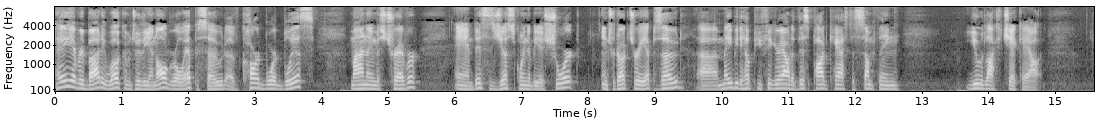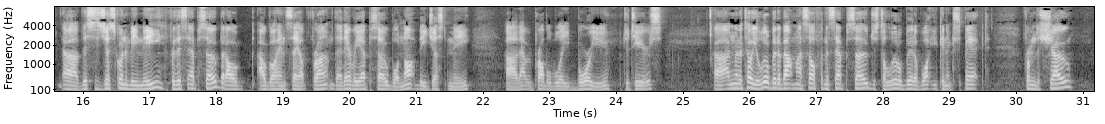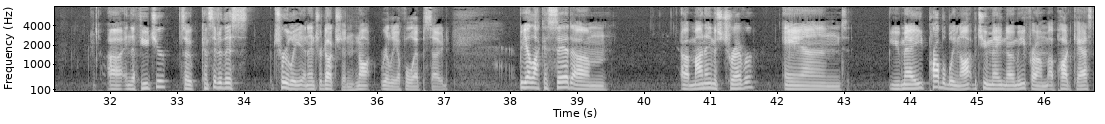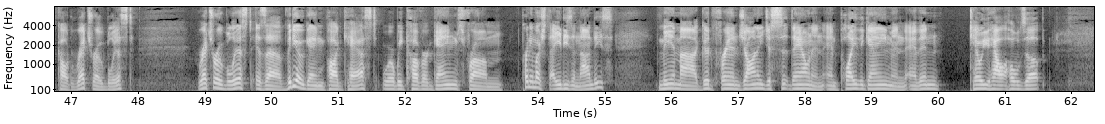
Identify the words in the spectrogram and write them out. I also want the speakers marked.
Speaker 1: Hey, everybody, welcome to the inaugural episode of Cardboard Bliss. My name is Trevor, and this is just going to be a short introductory episode, uh, maybe to help you figure out if this podcast is something you would like to check out. Uh, this is just going to be me for this episode, but I'll I'll go ahead and say up front that every episode will not be just me. Uh, that would probably bore you to tears. Uh, I'm going to tell you a little bit about myself in this episode, just a little bit of what you can expect from the show uh, in the future. So consider this truly an introduction, not really a full episode. But yeah, like I said, um, uh, my name is Trevor, and you may, probably not, but you may know me from a podcast called Retro Blist. Retro Blist is a video game podcast where we cover games from pretty much the 80s and 90s me and my good friend Johnny just sit down and, and play the game and, and then tell you how it holds up.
